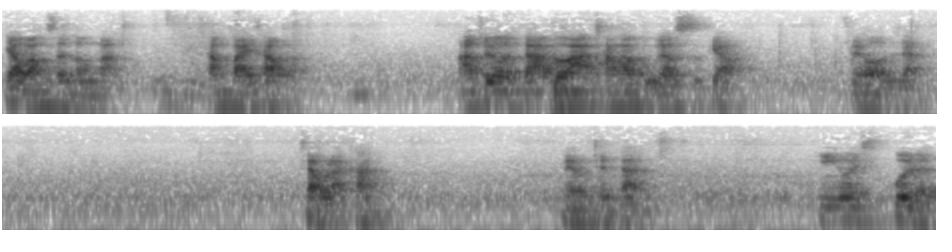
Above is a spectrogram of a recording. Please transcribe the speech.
药王神农嘛，尝百草了，啊，最后大家都啊尝到毒要死掉，最后是这样。在我来看，没有简单，因为为了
